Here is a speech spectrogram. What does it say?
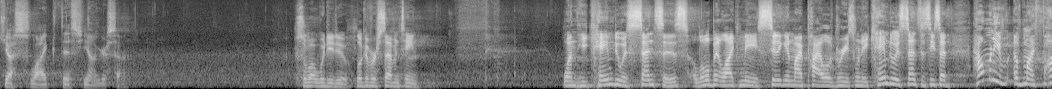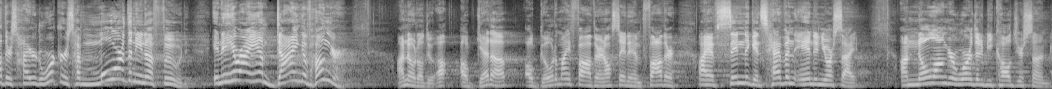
just like this younger son. So, what would he do? Look at verse 17 when he came to his senses, a little bit like me, sitting in my pile of grease, when he came to his senses, he said, How many of my father's hired workers have more than enough food? And here I am dying of hunger. I know what I'll do. I'll, I'll, get up, I'll go to my father, and I'll say to him, Father, I have sinned against heaven and in your sight. I'm no longer worthy to be called your son.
